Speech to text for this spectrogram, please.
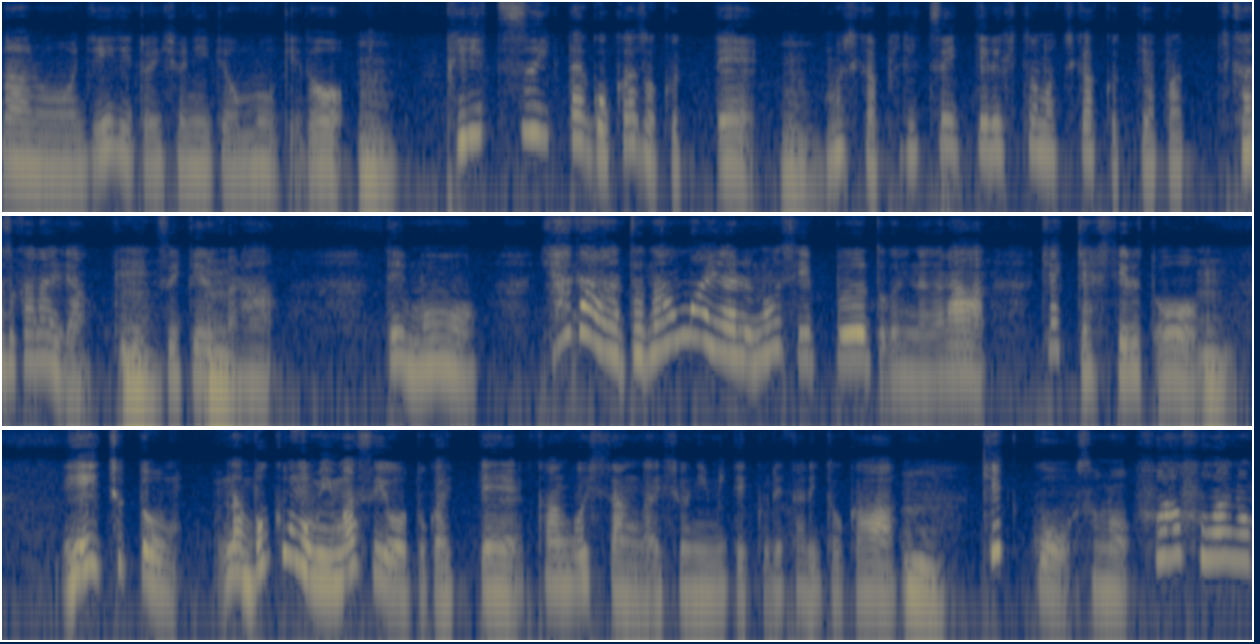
まあ、あのじいじと一緒にいて思うけどうん。ピリついたご家族ってうん。もしくはピリついてる人の近くってやっぱ近づかないじゃん。ピリついてるから、でも「やだあと何枚あるの？湿布」とか言いながらキャッキャしてると「うん。えーちょっとな僕も見ますよ」とか言って看護師さんが一緒に見てくれたりとかうん。結構そのふわふわの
